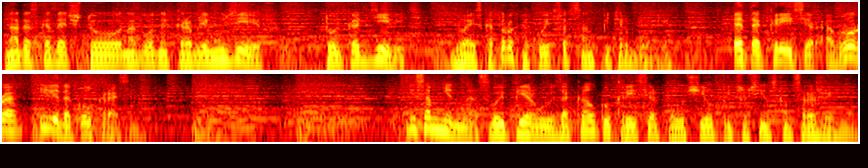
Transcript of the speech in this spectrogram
Надо сказать, что надводных кораблей-музеев только 9, два из которых находятся в Санкт-Петербурге. Это крейсер «Аврора» и ледокол «Красин». Несомненно, свою первую закалку крейсер получил при Цусимском сражении.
